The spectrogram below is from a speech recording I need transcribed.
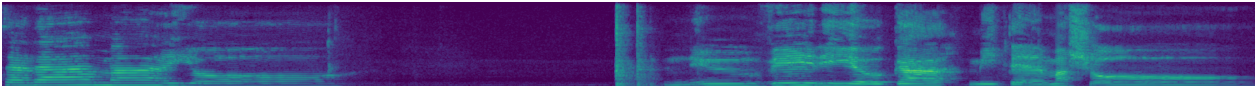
Tadamayo. New video ga mitemashou.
